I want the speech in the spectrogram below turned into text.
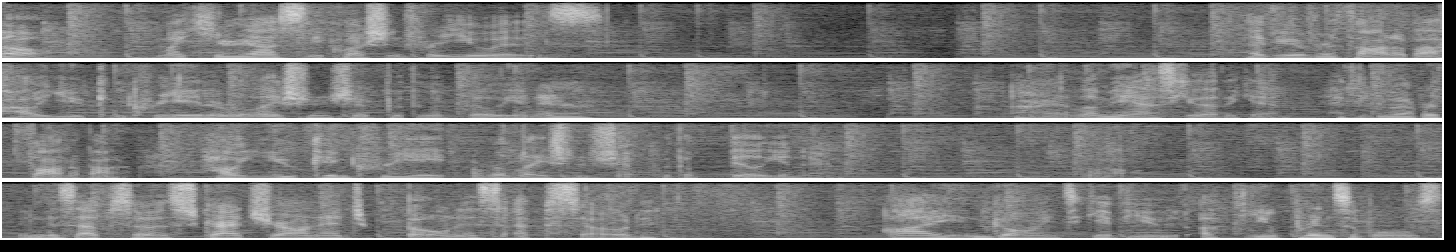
So, my curiosity question for you is Have you ever thought about how you can create a relationship with a billionaire? Alright, let me ask you that again. Have you ever thought about how you can create a relationship with a billionaire? Well, in this episode, Scratch Your Own Itch bonus episode, I am going to give you a few principles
